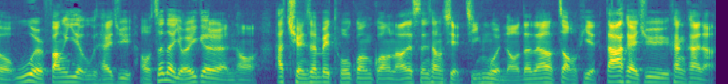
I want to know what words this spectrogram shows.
哦，无耳方一的舞台剧哦，真的有一个人哦，他全身被脱光光，然后在身上写经文哦的那张照片，大家可以去看看啊。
